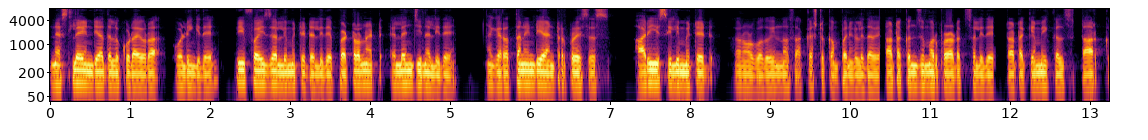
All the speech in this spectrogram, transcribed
ನೆಸ್ಲೆ ಇಂಡಿಯಾದಲ್ಲೂ ಕೂಡ ಇವರ ಹೋಲ್ಡಿಂಗ್ ಇದೆ. ಪಿ ಫೈಸರ್ ಲಿಮಿಟೆಡ್ ಅಲ್ಲಿದೆ ಪೆಟ್ರೋಲ್ನೆಟ್ ಎಲ್ ಎನ್ ಜಿನಲ್ಲಿದೆ ಹಾಗೆ Ratan India enterprises R E C limited ನೋಡಬಹುದು ಇನ್ನೂ ಸಾಕಷ್ಟು ಕಂಪನಿಗಳಿದಾವೆ ಟಾಟಾ ಕನ್ಸ್ಯೂಮರ್ ಪ್ರಾಡಕ್ಟ್ಸ್ ಅಲ್ಲಿದೆ. ಟಾಟಾ ಕೆಮಿಕಲ್ಸ್ ಟಾರ್ಕ್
